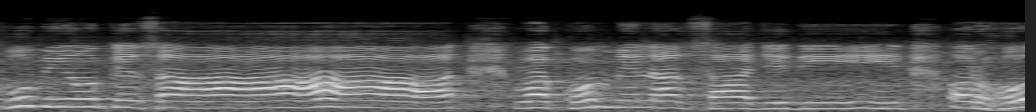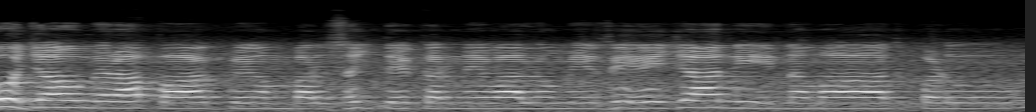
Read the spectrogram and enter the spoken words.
خوبیوں کے ساتھ۔ وقم ملا ساجدین اور ہو جاؤ میرا پاک پیغمبر، سجدے کرنے والوں میں سے یعنی نماز پڑھو۔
